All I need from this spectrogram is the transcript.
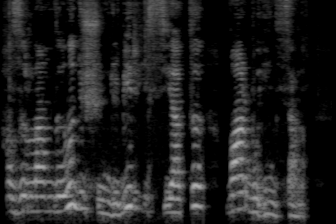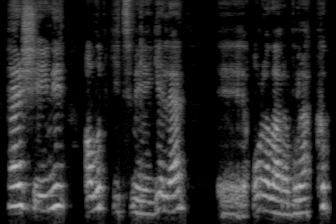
hazırlandığını düşündüğü bir hissiyatı var bu insanın. Her şeyini alıp gitmeye gelen e, oralara bırakıp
